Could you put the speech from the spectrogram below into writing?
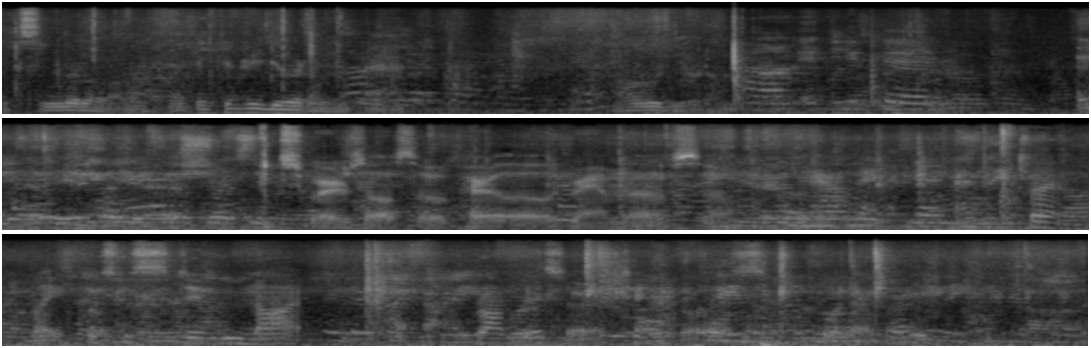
it's a little off. I think if we do it on the back, I'll do it on the back. Um, if you could Square is also a parallelogram, though, so. Yeah. But like let's just do not rhombus or rectangles, whatever.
